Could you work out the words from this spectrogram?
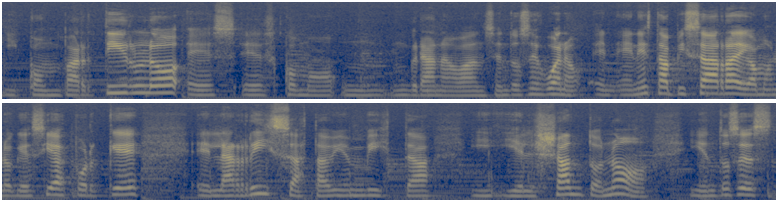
y compartirlo es, como un, gran avance. Entonces, bueno, en, esta pizarra, digamos, lo que decía es por qué eh, la risa está bien vista y, y el llanto no. Y entonces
